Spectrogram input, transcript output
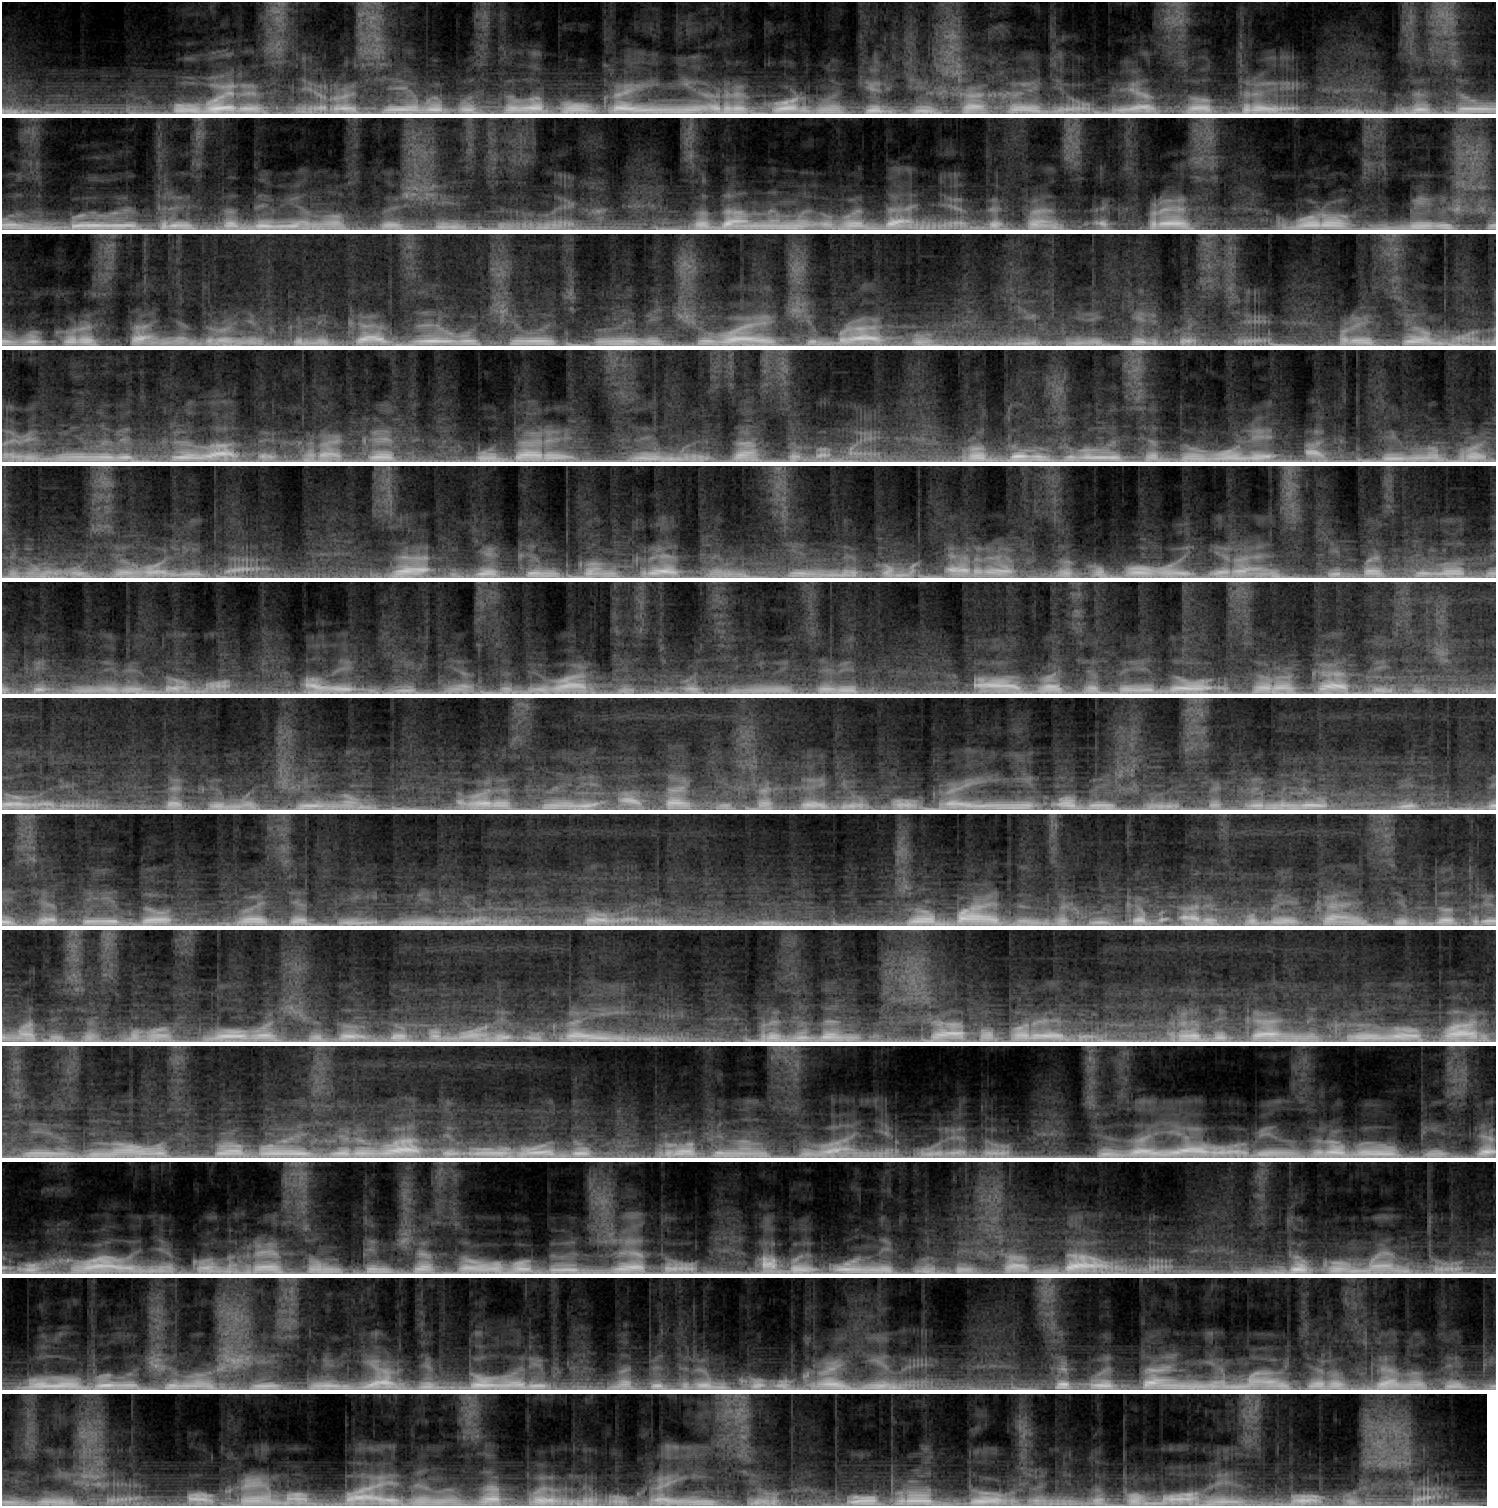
У вересні Росія випустила по Україні рекордну кількість шахедів 503. ЗСУ збили 396 з них. За даними видання Defense Express, ворог збільшив використання дронів камікадзе, вочевидь не відчуваючи браку їхньої кількості. При цьому, на відміну від крилатих ракет, удари цими засобами продовжувалися доволі активно протягом усього літа. За яким конкретним цінником РФ закуповує іранські безпілотники, невідомо, але їхня собівартість оцінюється від а, 20 до 40 тисяч доларів. Таким чином, вересневі атаки шахедів по Україні обійшлися Кремлю від 10 до 20 мільйонів доларів. Джо Байден закликав республіканців дотриматися свого слова щодо допомоги Україні. Президент США попередив, радикальне крило партії знову спробує зірвати угоду про фінансування уряду. Цю заяву він зробив після ухвалення конгресом тимчасового бюджету, аби уникнути шатдауну. З документу було вилучено 6 мільярдів доларів на підтримку України. Це питання мають розглянути пізніше. Окремо Байден запевнив українців у продовженні допомоги з боку США. США.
